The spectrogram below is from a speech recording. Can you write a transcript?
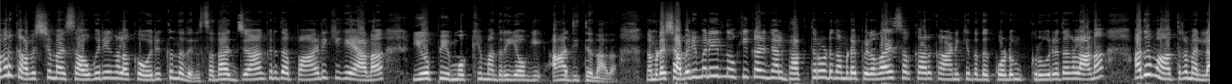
അവർക്ക് ആവശ്യമായ സൗകര്യങ്ങളൊക്കെ ഒരുക്കുന്നതിൽ സദാ ജാഗ്രത പാലിക്കുകയാണ് യു പി മുഖ്യമന്ത്രി യോഗി ആദിത്യനാഥ്. നമ്മുടെ ശബരിമലയിൽ നോക്കിക്കഴിഞ്ഞാൽ ഭക്തരോട് നമ്മുടെ പിണറായി സർക്കാർ കാണിക്കുന്നത് കൊടും ക്രൂരതകളാണ്. അതുമാത്രമല്ല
